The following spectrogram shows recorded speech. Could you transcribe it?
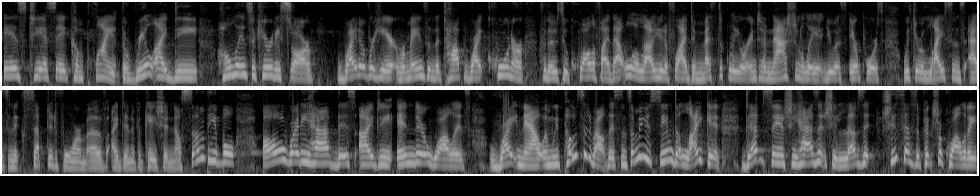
is TSA compliant. The Real ID Homeland Security Star right over here. It remains in the top right corner for those who qualify. That will allow you to fly domestically or internationally at U.S. airports with your license as an accepted form of identification. Now, some people already have this ID in their wallets right now, and we posted about this, and some of you seem to like it. Deb saying she has it, she loves it. She says the picture quality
